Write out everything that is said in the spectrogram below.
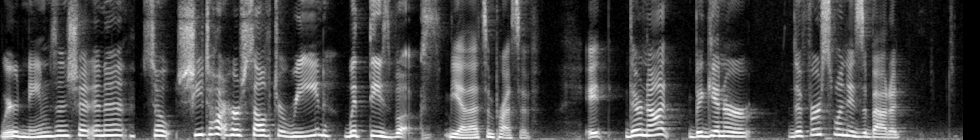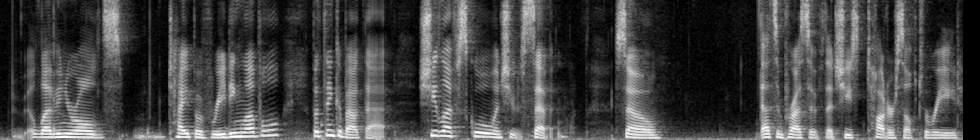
weird names and shit in it. So she taught herself to read with these books. Yeah, that's impressive. It they're not beginner. The first one is about a 11 year old's type of reading level, but think about that. She left school when she was seven, so that's impressive that she's taught herself to read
